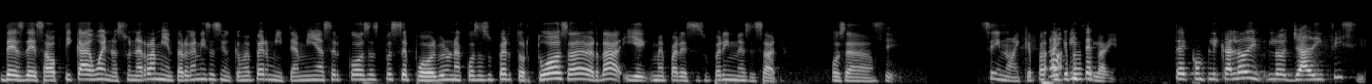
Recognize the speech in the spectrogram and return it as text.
desde esa óptica de, bueno, es una herramienta de organización que me permite a mí hacer cosas, pues se puede volver una cosa súper tortuosa, de verdad, y me parece súper innecesario. O sea, Sí. sí, no, hay que, No, hay que te- pasarla bien. Te complica lo, ya difícil.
